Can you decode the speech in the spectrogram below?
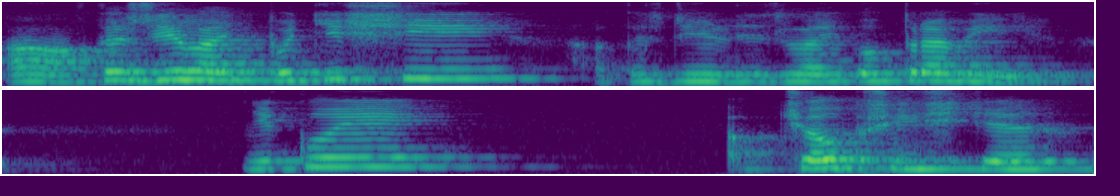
a každý like potěší a každý dislike opraví. Děkuji a čau příště.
